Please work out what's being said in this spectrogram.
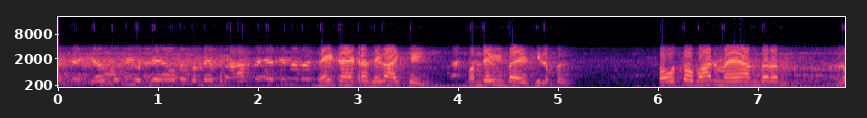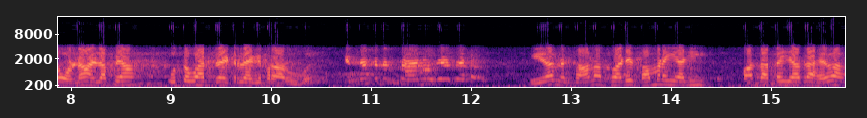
ਅੱਛਾ ਜਦੋਂ ਤੁਸੀਂ ਉੱਠੇ ਆ ਉਦੋਂ ਬੰਦੇ ਫਰਾਰ ਸੀਗੇ ਜਿਨ੍ਹਾਂ ਦਾ? ਨਹੀਂ ਟਰੈਕਟਰ ਸੀਗਾ ਇੱਥੇ ਹੀ। ਬੰਦੇ ਵੀ ਪਏ ਸੀ ਲੰਬੇ। ਤਾਂ ਉਸ ਤੋਂ ਬਾਅਦ ਮੈਂ ਅੰਦਰ ਨਹਾਉਣ ਨਹਾਉਣ ਲੱਗ ਪਿਆ। ਉਸ ਤੋਂ ਬਾਅਦ ਟਰੈਕਟਰ ਲੈ ਕੇ ਫਰਾਰ ਹੋ ਗਏ। ਕਿੰਨਾ ਕੁ ਨੁਕਸਾਨ ਹੋ ਗਿਆ ਤੁਹਾਡਾ? ਇਹਦਾ ਨੁਕਸਾਨ ਆ ਤੁਹਾਡੇ ਸਾਹਮਣੇ ਹੀ ਆ ਜੀ। ਪੰਜ ਸੱਤ ਹਜ਼ਾਰ ਦਾ ਹੈਗਾ।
